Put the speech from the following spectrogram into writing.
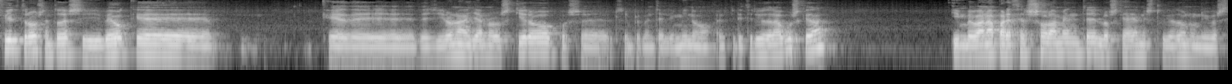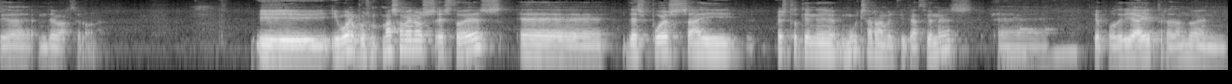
filtros, entonces si veo que, que de, Girona ya no los quiero, pues eh, simplemente elimino el criterio de la búsqueda y me van a aparecer solamente los que hayan estudiado en Universidad de Barcelona. Y, bueno, pues más o menos esto es. Eh, después hay, esto tiene muchas ramificaciones eh, que podría ir tratando en,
